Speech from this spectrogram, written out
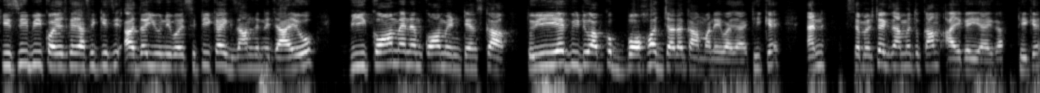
किसी भी कॉलेज का या फिर किसी अदर यूनिवर्सिटी का एग्ज़ाम देने जा रहे हो B com and M com entrance का तो ये वीडियो आपको बहुत ज़्यादा काम आने वाला है, ठीक है? एंड सेमेस्टर एग्ज़ाम में तो काम आएगा ही आएगा, ठीक है?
